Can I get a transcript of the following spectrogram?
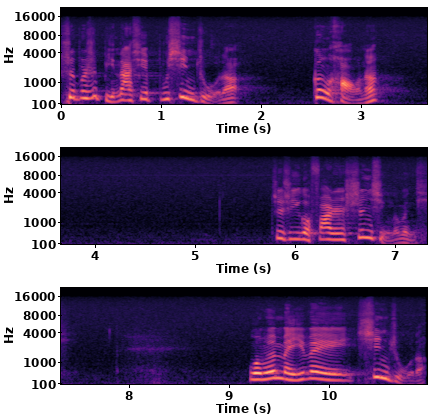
是不是比那些不信主的更好呢？这是一个发人深省的问题。我们每一位信主的，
